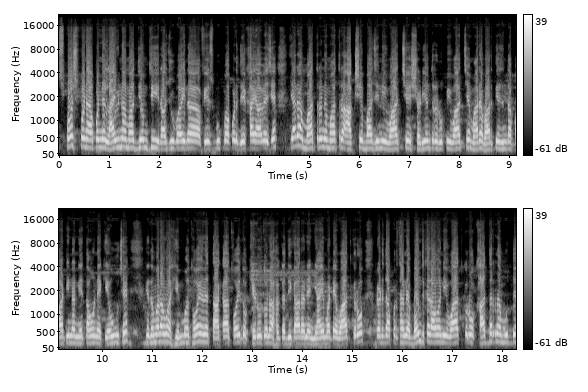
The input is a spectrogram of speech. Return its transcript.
સ્પષ્ટપણે આપણને લાઈવના માધ્યમથી રાજુભાઈના ફેસબુકમાં પણ દેખાઈ આવે છે. ત્યારે આ માત્ર ને માત્ર આક્ષેપબાજીની વાત છે ષડયંત્ર રૂપી વાત છે. મારે ભારતીય જનતા પાર્ટીના નેતાઓને કહેવું છે કે તમારામાં હિંમત હોય અને તાકાત હોય તો ખેડૂતોના હક અધિકાર અને ન્યાય માટે વાત કરો. કડદા પ્રથાને બંધ કરાવવાની વાત કરો. ખાતરના મુદ્દે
